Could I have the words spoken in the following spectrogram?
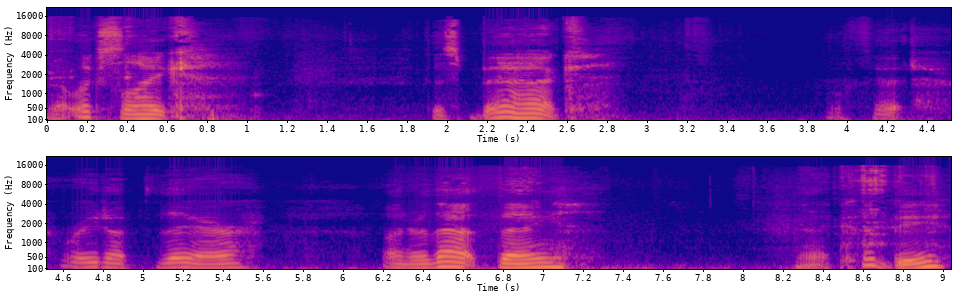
That looks like this back will fit right up there under that thing. And it could be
